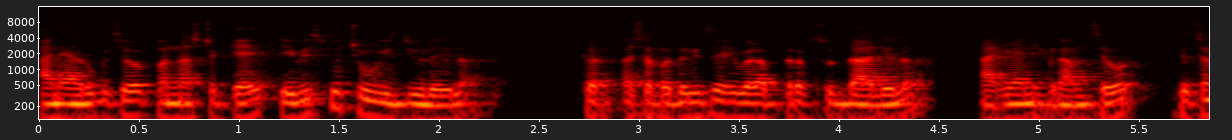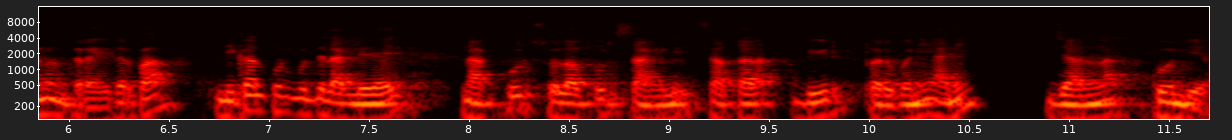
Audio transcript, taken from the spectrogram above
आणि आरोग्य सेवक पन्नास टक्के आहे तेवीस व चोवीस जुलैला. तर अशा पद्धतीचं हे वेळापत्रक सुद्धा आलेलं आहे आणि ग्रामसेवक त्याच्यानंतर आहे. तर पहा निकाल कोणकोणते लागलेले आहेत? नागपूर सोलापूर सांगली सातारा बीड परभणी आणि जालना गोंदिया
